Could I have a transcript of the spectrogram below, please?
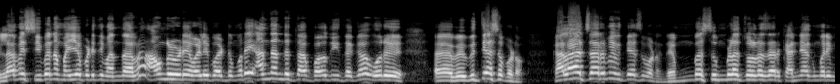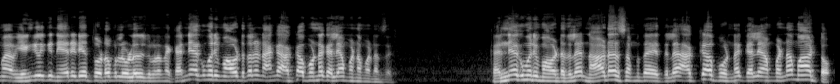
எல்லாமே சிவனை மையப்படுத்தி வந்தாலும் அவங்களுடைய வழிபாட்டு முறை அந்தந்த த பகுதிக்கு தக்க ஒரு வித்தியாசப்படும். கலாச்சாரமே வித்தியாசப்படும். ரொம்ப சிம்பிளாக சொல்கிறேன் சார். கன்னியாகுமரி மா எங்களுக்கு நேரடியாக தொடர்பில் உள்ளது சொல்கிறேன் கன்னியாகுமரி மாவட்டத்தில் நாங்கள் அக்கா பொண்ணை கல்யாணம் பண்ண மாட்டோம் சார். கன்னியாகுமரி மாவட்டத்தில் நாடார் சமுதாயத்தில் அக்கா பொண்ணை கல்யாணம் பண்ண மாட்டோம்.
